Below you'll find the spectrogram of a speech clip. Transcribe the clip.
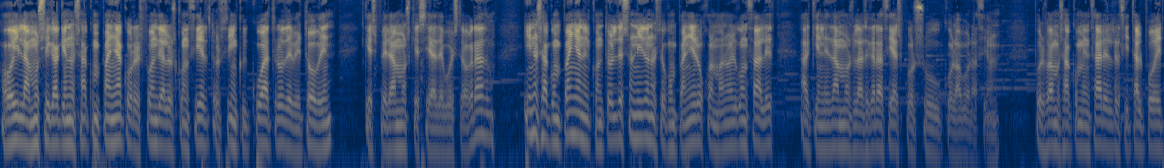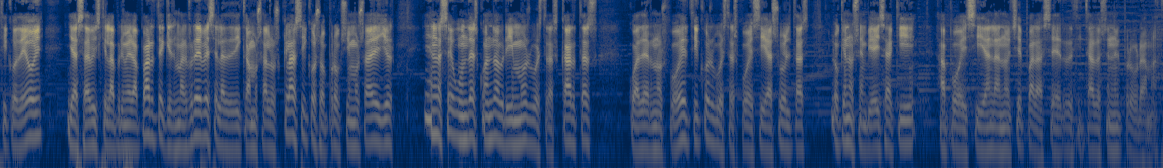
Hoy la música que nos acompaña corresponde a los conciertos 5 y 4 de Beethoven, que esperamos que sea de vuestro agrado. Y nos acompaña en el control de sonido nuestro compañero Juan Manuel González, a quien le damos las gracias por su colaboración. Pues vamos a comenzar el recital poético de hoy. Ya sabéis que la primera parte, que es más breve, se la dedicamos a los clásicos o próximos a ellos, Y en la segunda es cuando abrimos vuestras cartas, cuadernos poéticos, vuestras poesías sueltas, lo que nos enviáis aquí a Poesía en la Noche para ser recitados en el programa.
